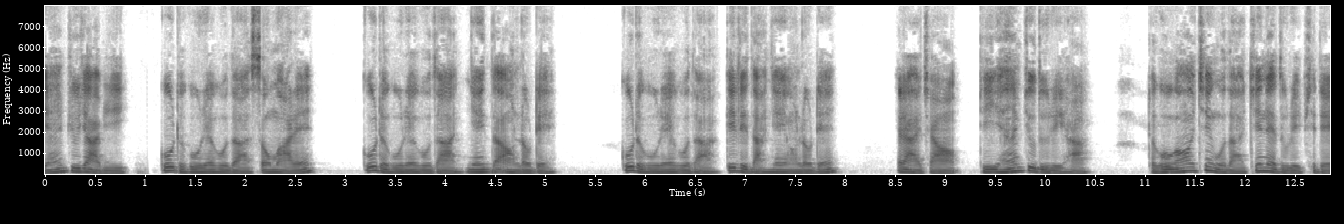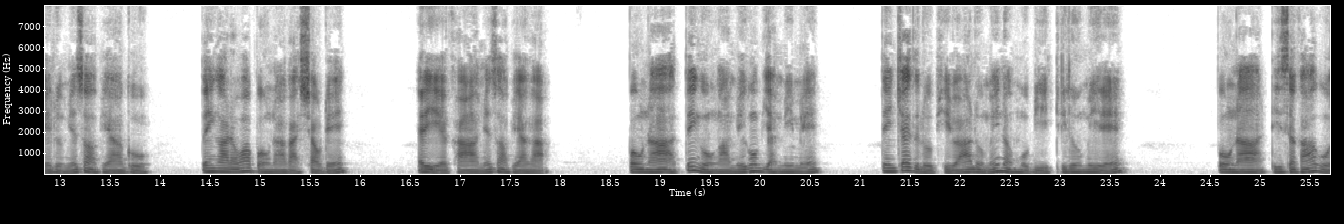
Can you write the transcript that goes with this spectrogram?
ရဟန်းပြူကြပြီးကိုယ့်တကူတည်းကိုသာဆုံးပါတယ်ကိုယ့်တကူတည်းကိုသာငြိမ်သက်အောင်လုပ်တယ် ကိုယ့်တကူတည်းကိုသာကိလေသာငြိမ်အောင်လုပ်တယ်အဲဒါကြောင့်ဒီရဟန်းပြုသူတွေဟာတကူကောင်းအချင်းကိုသာကျင့်တဲ့သူတွေဖြစ်တယ်လို့မြတ်စွာဘုရားကိုသင်္ကာရဝပုံနာကလျှောက်တယ်အဲ့ဒီအခါမြတ်စွာဘုရားကပုံနာတင့်ကုံကမေကုံပြန်မိမယ်တင်ကြိုက်တယ်လို့ဖြေပါလို့မိန့်တော်မူပြီးဒီလိုမေးတယ်ပုံနာဒီစကားကို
